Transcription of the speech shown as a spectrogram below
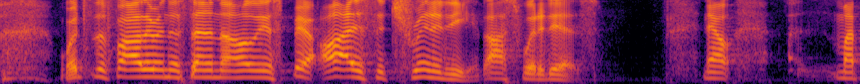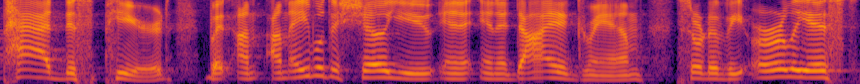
What's the Father and the Son and the Holy Spirit? Ah, oh, it's the Trinity. That's what it is. Now, my pad disappeared, but I'm, I'm able to show you in a, in a diagram sort of the earliest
